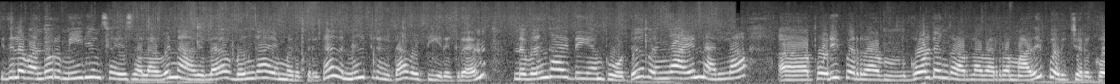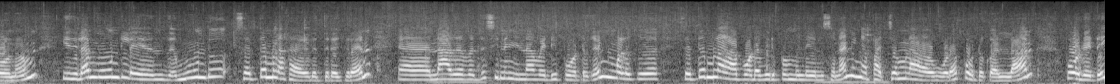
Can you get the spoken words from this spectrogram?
இதுல வந்து ஒரு மீடியம் சைஸ் அளவு நான் அதுல வெங்காயம் எடுத்திருக்கேன். அதை நீட்டு நீட்டாக வெட்டி இருக்கிறேன் இந்த வெங்காயத்தையும் போட்டு வெங்காயம் நல்லா பொறி பெற கோல்டன் கலரில் வர்ற மாதிரி பொரிச்சிருக்கணும் இதில் மூன்றுலேருந்து மூன்று செத்த மிளகாய் எடுத்திருக்கிறேன். நான் அதை வந்து சின்ன சின்ன வெட்டி போட்டிருக்கேன். உங்களுக்கு செத்த மிளகாய் போட விருப்பம் இல்லைன்னு சொன்னால் நீங்கள் பச்சை மிளகாய் கூட போட்டுக்கொள்ளலாம். போட்டுட்டு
